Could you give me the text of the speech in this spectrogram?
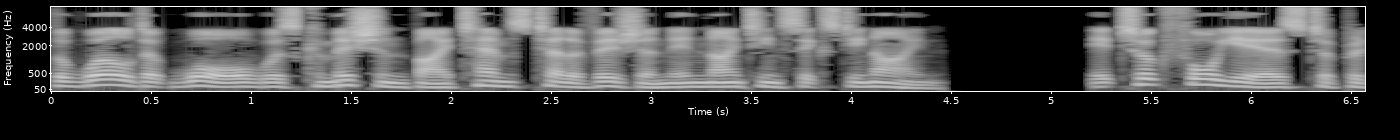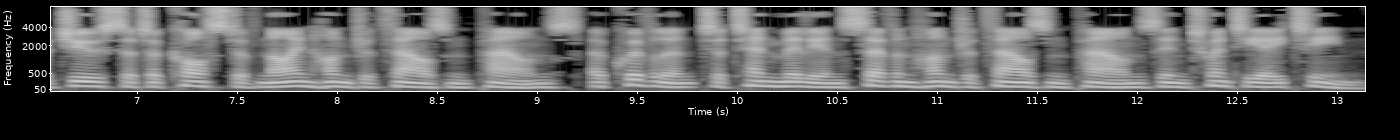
The World at War was commissioned by Thames Television in 1969. It took four years to produce at a cost of £900,000 equivalent to £10,700,000 in 2018.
